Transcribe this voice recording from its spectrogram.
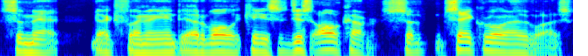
cement? Dr. Fleming, out of all the cases, just all comers, so sacral and otherwise.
